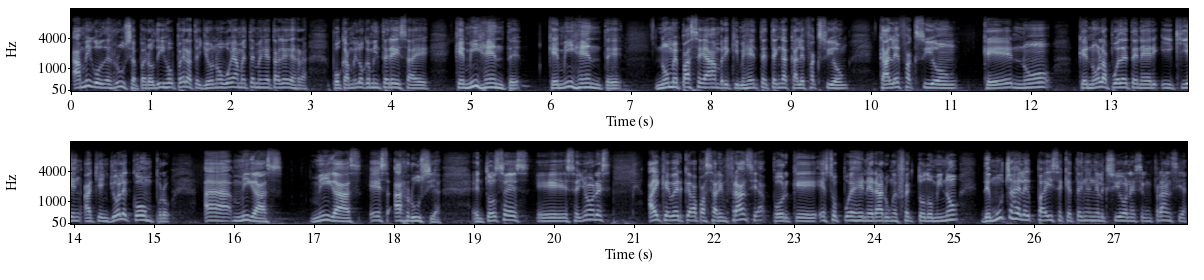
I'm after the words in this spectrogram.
amigo de Rusia, pero dijo, espérate, yo no voy a meterme en esta guerra, porque a mí lo que me interesa es que mi gente, que mi gente no me pase hambre y que mi gente tenga calefacción, calefacción que no, que no la puede tener y quien, a quien yo le compro a mi gas, mi gas es a Rusia. Entonces, eh, señores, hay que ver qué va a pasar en Francia, porque eso puede generar un efecto dominó de muchos países que tengan elecciones en Francia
